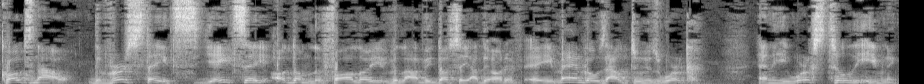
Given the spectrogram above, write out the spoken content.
Quote now, the verse states, Yetze Odom lefaloi v'lavidosei adeorev. A man goes out to his work, and he works till the evening.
